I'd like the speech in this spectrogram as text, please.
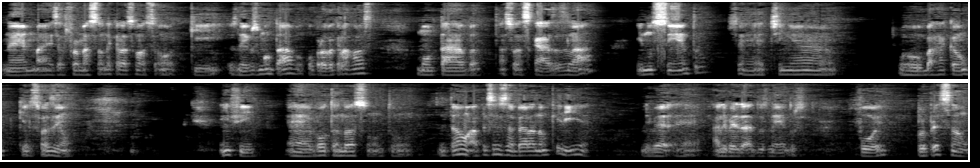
né? Mas a formação daquelas roças que os negros montavam, comprava aquela roça, montava as suas casas lá e no centro tinha o barracão que eles faziam. Enfim, é, voltando ao assunto. Então, a princesa Isabela não queria liber, é, a liberdade dos negros. Foi por pressão.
